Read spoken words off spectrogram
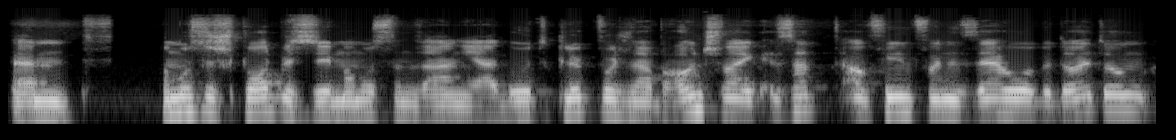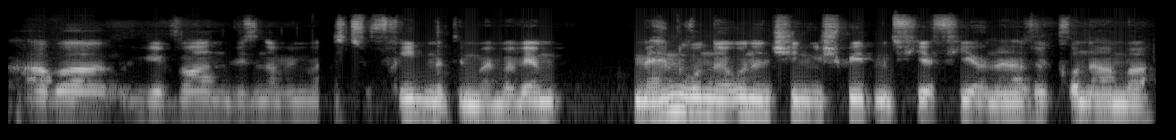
Ähm, man muss es sportlich sehen, man muss dann sagen, ja gut, Glückwunsch nach Braunschweig. Es hat auf jeden Fall eine sehr hohe Bedeutung, aber wir waren, wir sind auf jeden Fall nicht zufrieden mit dem, weil wir haben in der Hinrunde unentschieden gespielt mit 4-4 und in der Rückrunde haben wir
